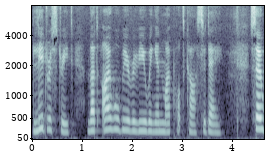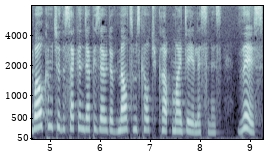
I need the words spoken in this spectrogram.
Ledra Street that I will be reviewing in my podcast today. So, welcome to the second episode of Meltem's Culture Club, my dear listeners. This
